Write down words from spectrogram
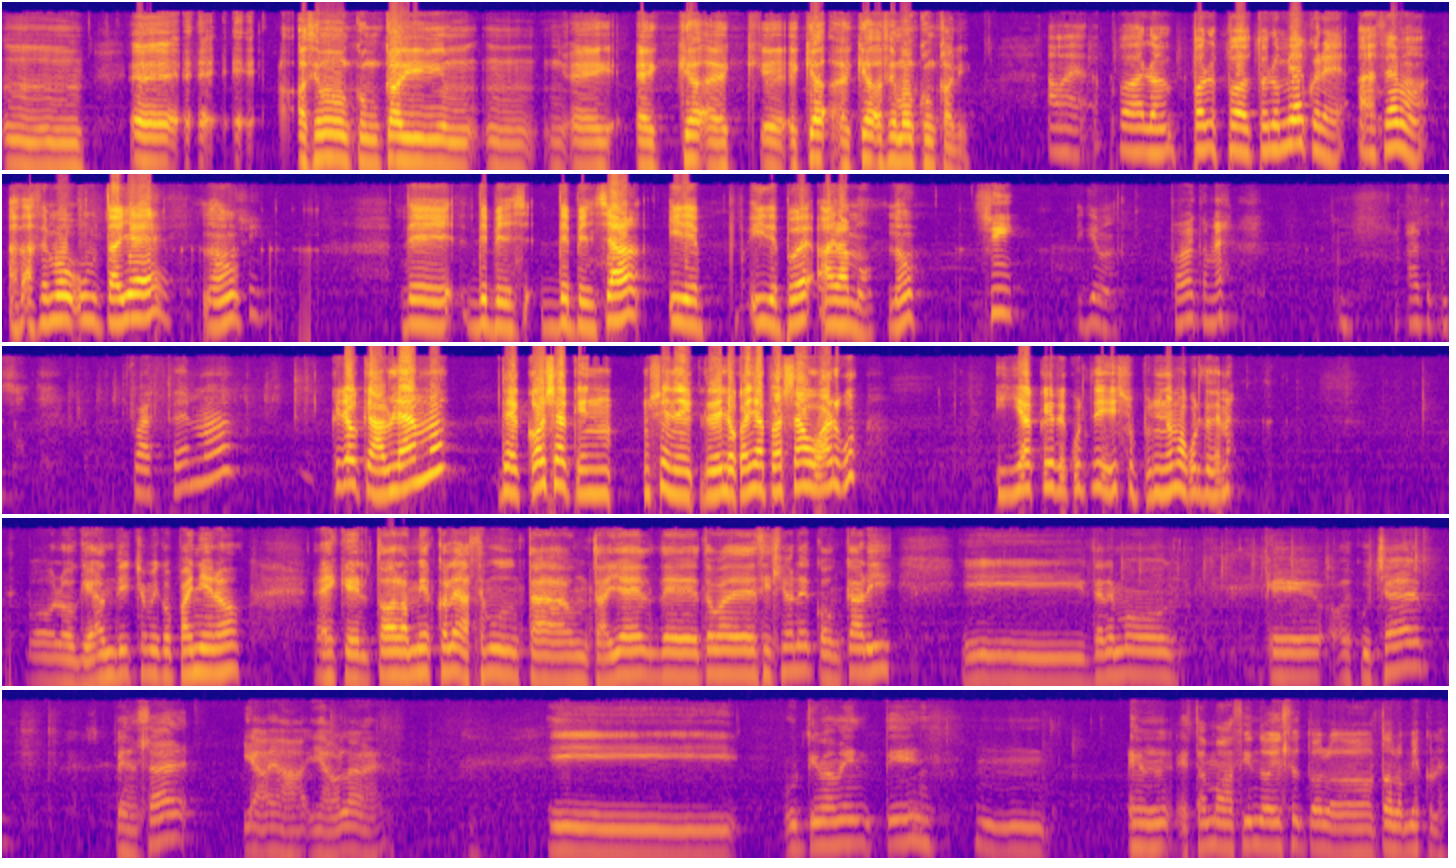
Mm, eh, eh, eh, hacemos con Cari. mm, mm, eh, eh, ¿qué, eh, qué, eh, qué, eh, ¿Qué hacemos con Cari? A ver, por, lo- por, por todos los miércoles hacemos, ha- hacemos un taller, ¿no? De, de, de pensar y, de, y después hablamos, ¿no? Sí. ¿Y qué más? Pues que me. Pues hacemos. Creo que hablamos de cosas que no sé, de, de lo que haya pasado o algo. Y ya que recuerde eso, pero no me acuerdo de más. Por lo que han dicho mis compañeros, es que todos los miércoles hacemos un, ta- un taller de toma de decisiones con Cari y tenemos que escuchar, pensar y, hablar. Y últimamente mm, eh, estamos haciendo eso todos los, todos los miércoles.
